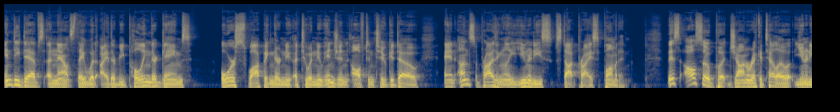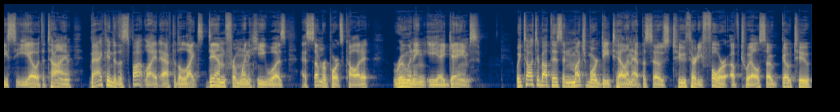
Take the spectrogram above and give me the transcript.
indie devs announced they would either be pulling their games or swapping their new uh, to a new engine, often to Godot, and unsurprisingly, Unity's stock price plummeted. This also put John Riccitiello, Unity CEO at the time, back into the spotlight after the lights dimmed from when he was, as some reports call it, ruining EA games. We talked about this in much more detail in episodes 234 of TWIL, so go to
